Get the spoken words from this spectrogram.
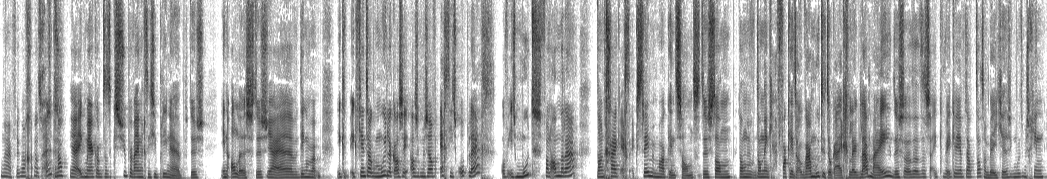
Nou, vind ik wel dat is goed. echt knap. Ja, ik merk ook dat ik super weinig discipline heb. Dus in alles. Dus ja, eh, dingen. Ik, ik vind het ook moeilijk als ik, als ik mezelf echt iets opleg of iets moet van anderen. Dan ga ik echt extreem met hak in het zand. Dus dan, dan, dan denk ik, ja, fuck it ook. Waar moet het ook eigenlijk? Laat mij. Dus dat, dat is, ik, ik heb dat, dat een beetje. Dus ik moet misschien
